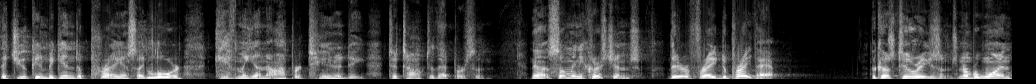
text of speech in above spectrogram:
that you can begin to pray and say, Lord, Lord, give me an opportunity to talk to that person. Now, so many Christians, they're afraid to pray that. Because two reasons. Number one,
